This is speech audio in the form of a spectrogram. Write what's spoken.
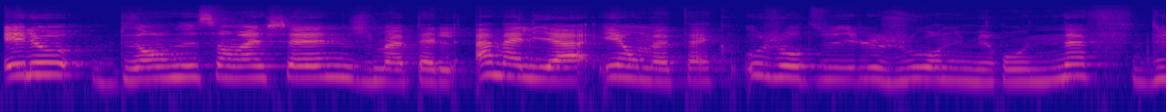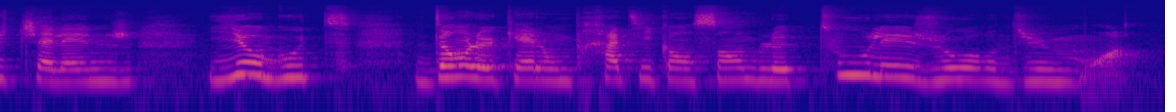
Hello, bienvenue sur ma chaîne, je m'appelle Amalia et on attaque aujourd'hui le jour numéro 9 du challenge Yogut dans lequel on pratique ensemble tous les jours du mois.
